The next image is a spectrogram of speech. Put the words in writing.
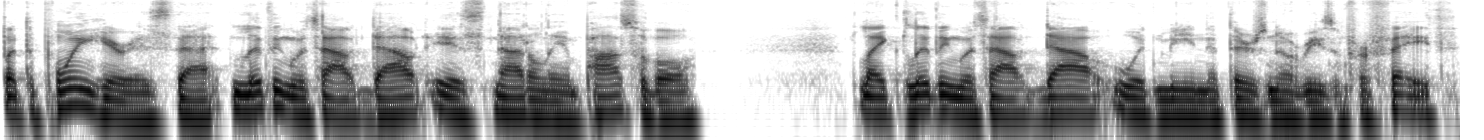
But the point here is that living without doubt is not only impossible, like living without doubt would mean that there's no reason for faith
